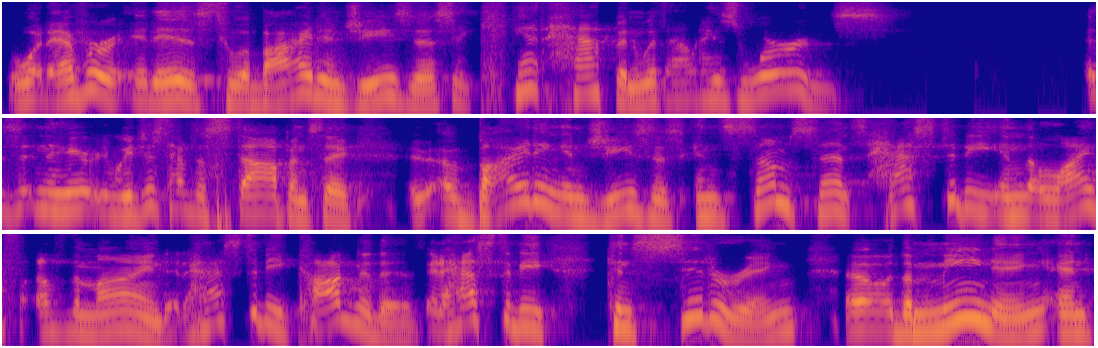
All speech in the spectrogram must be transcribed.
whatever it is to abide in Jesus, it can't happen without his words. Here, we just have to stop and say, abiding in Jesus, in some sense, has to be in the life of the mind. It has to be cognitive. It has to be considering uh, the meaning and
